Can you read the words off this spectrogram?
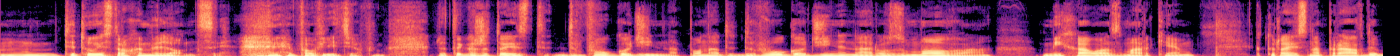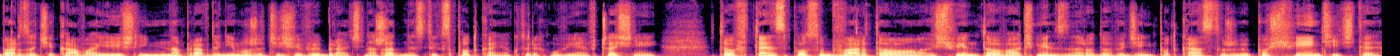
Mm, tytuł jest trochę mylący, powiedziałbym, dlatego że to jest dwugodzinna, ponad dwugodzinna rozmowa Michała z Markiem, która jest naprawdę bardzo ciekawa. Jeśli naprawdę nie możecie się wybrać na żadne z tych spotkań, o których mówiłem wcześniej, to w ten sposób warto świętować Międzynarodowy Dzień Podcastu, żeby poświęcić te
